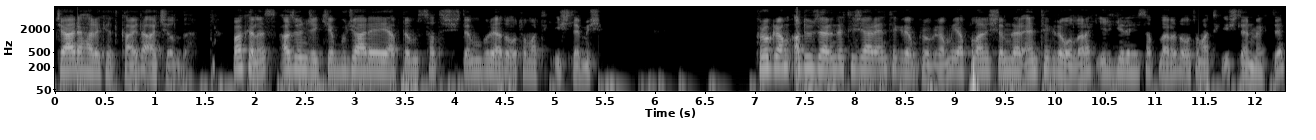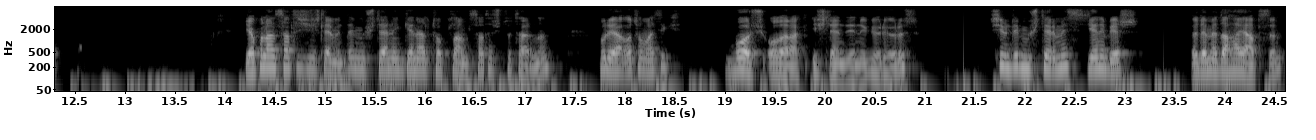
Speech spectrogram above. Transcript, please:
Cari hareket kaydı açıldı. Bakınız az önceki bu cariye yaptığımız satış işlemi buraya da otomatik işlemiş. Program adı üzerinde ticari entegre programı. Yapılan işlemler entegre olarak ilgili hesaplara da otomatik işlenmekte. Yapılan satış işleminde müşterinin genel toplam satış tutarının buraya otomatik borç olarak işlendiğini görüyoruz. Şimdi müşterimiz yeni bir ödeme daha yapsın.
